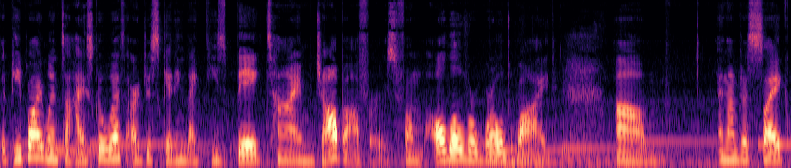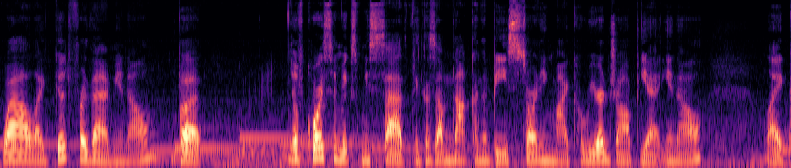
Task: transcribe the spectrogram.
the people I went to high school with are just getting like these big time job offers from all over worldwide. Um, and I'm just like, wow, like good for them, you know? But of course, it makes me sad because I'm not going to be starting my career job yet, you know? Like,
